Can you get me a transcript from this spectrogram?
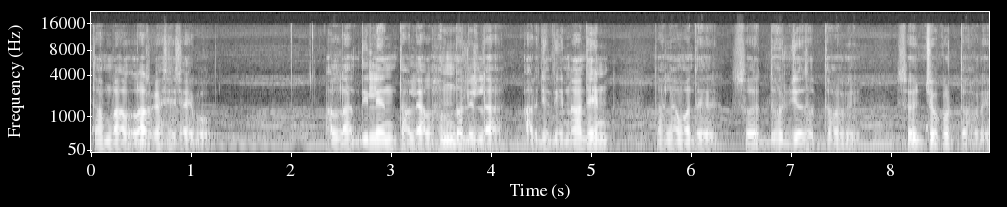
তা আমরা আল্লাহর কাছে চাইব। আল্লাহ দিলেন তাহলে আলহামদুলিল্লাহ, আর যদি না দেন, তাহলে আমাদের ধৈর্য ধরতে হবে, সহ্য করতে হবে।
